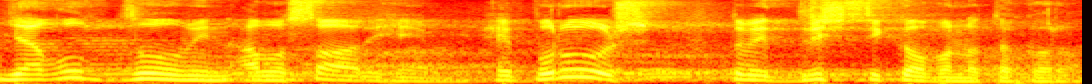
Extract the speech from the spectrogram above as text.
ইয়াগুদ্দুমিন আবসরিহিম। হে পুরুষ, তুমি দৃষ্টিকে অবনত করো।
